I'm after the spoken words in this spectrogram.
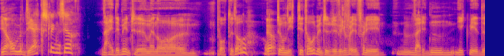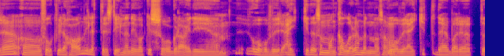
Ja, og men det er ikke så lenge siden. Nei, det begynte jo med nå på 80-tallet. 80- og 90-tallet begynte det fordi, fordi verden gikk videre og folk ville ha de lettere stilene. De var ikke så glad i de overeikede, som man kaller det. Men altså, mm. overeiket, det er bare et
